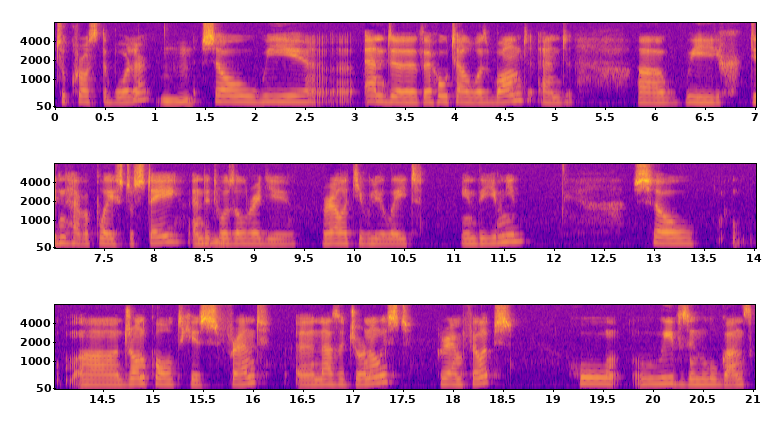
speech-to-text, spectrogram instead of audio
to cross the border. Mm-hmm. So we uh, and uh, the hotel was bombed, and uh, we didn't have a place to stay, and it was already relatively late in the evening. So uh, John called his friend, another journalist, Graham Phillips, who lives in Lugansk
